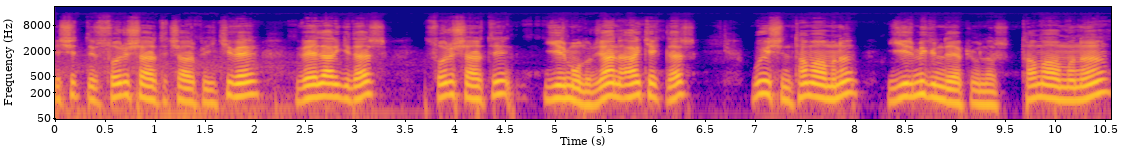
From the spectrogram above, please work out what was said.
eşittir soru işareti çarpı 2V. V'ler gider. Soru işareti 20 olur. Yani erkekler bu işin tamamını 20 günde yapıyorlar. Tamamını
